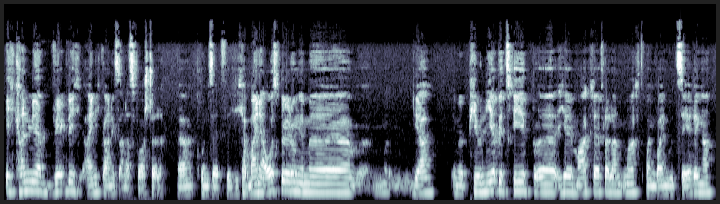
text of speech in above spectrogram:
ich kann mir wirklich eigentlich gar nichts anderes vorstellen, ja, grundsätzlich. Ich habe meine Ausbildung im, äh, ja, im Pionierbetrieb äh, hier im Markgräflerland gemacht, beim Weingut Seringer,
